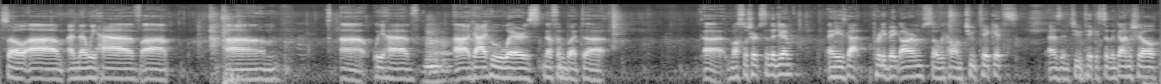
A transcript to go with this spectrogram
So um, and then we have uh, um, uh, we have a guy who wears nothing but uh, uh, muscle shirts to the gym, and he's got pretty big arms, so we call him two tickets, as in two tickets to the gun show.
